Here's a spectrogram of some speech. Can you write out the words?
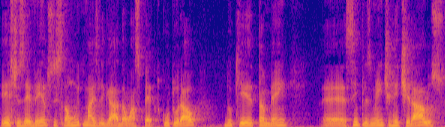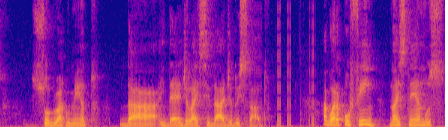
estes eventos estão muito mais ligados a um aspecto cultural do que também é, simplesmente retirá-los sob o argumento da ideia de laicidade do Estado. Agora, por fim, nós temos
